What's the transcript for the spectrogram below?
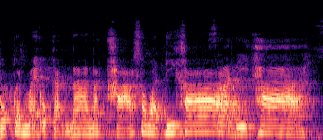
พบกันใหม่โอกาสหน้านะคะ สวัสดีค่ะ สวัสดีค่ะ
